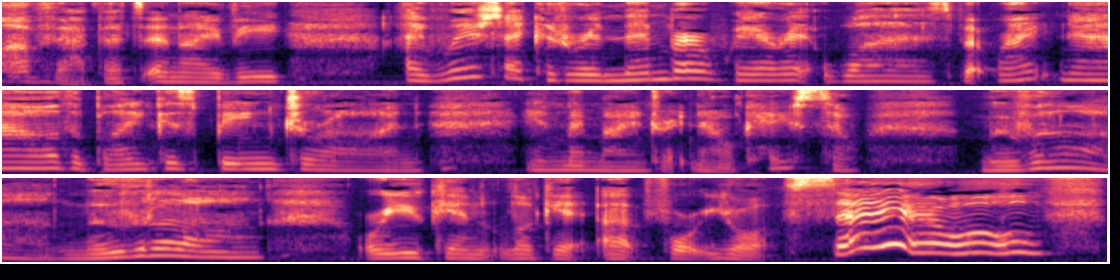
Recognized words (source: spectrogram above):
love that. That's NIV. I wish I could remember where it was, but right now the blank is being drawn in my mind right now. Okay, so move it along, move it along, or you can look it up for yourself.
